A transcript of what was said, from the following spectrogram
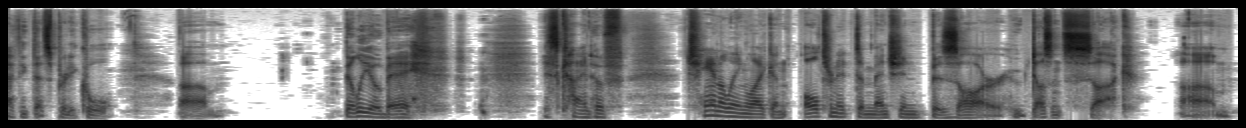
I think that's pretty cool. Um, Billy Obey is kind of channeling like an alternate dimension bizarre who doesn't suck. Um,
